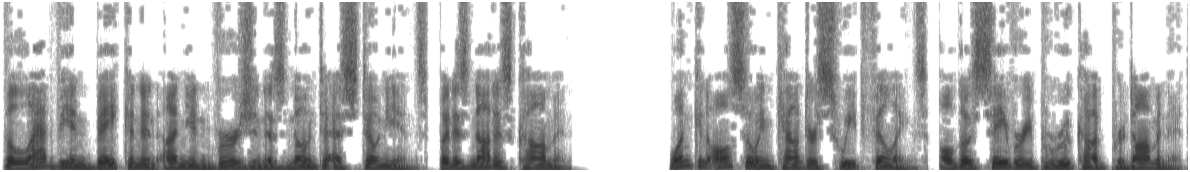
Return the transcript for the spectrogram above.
The Latvian bacon and onion version is known to Estonians, but is not as common. One can also encounter sweet fillings, although savory pirukad predominate.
